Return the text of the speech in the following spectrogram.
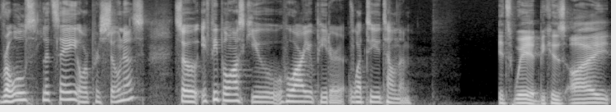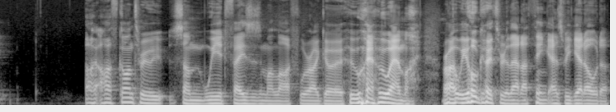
roles, let's say, or personas. So if people ask you, "Who are you, Peter?" What do you tell them? It's weird because I, I I've gone through some weird phases in my life where I go, who who am I? Right? We all go through that, I think, as we get older.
